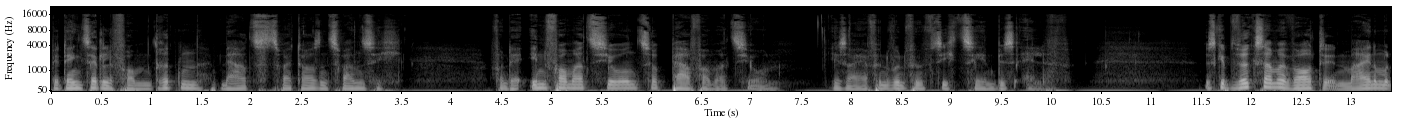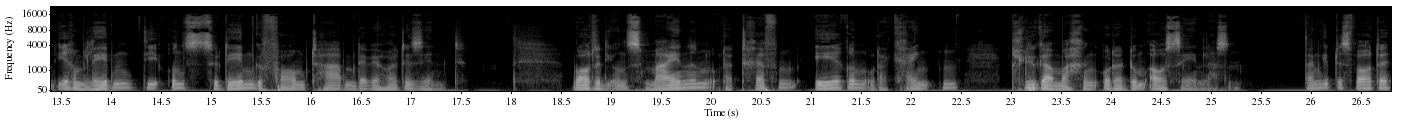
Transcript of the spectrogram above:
Bedenkzettel vom 3. März 2020 von der Information zur Performation. Jesaja 55, 10 bis 11. Es gibt wirksame Worte in meinem und Ihrem Leben, die uns zu dem geformt haben, der wir heute sind. Worte, die uns meinen oder treffen, ehren oder kränken, klüger machen oder dumm aussehen lassen. Dann gibt es Worte,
